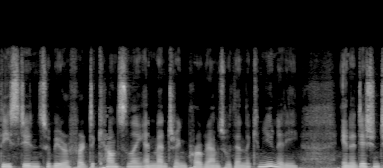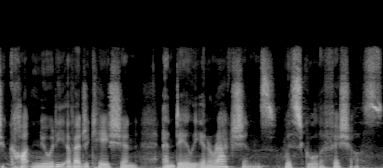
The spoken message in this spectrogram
these students would be referred to counseling and mentoring programs within the community, in addition to continuity of education and daily interactions with school officials.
